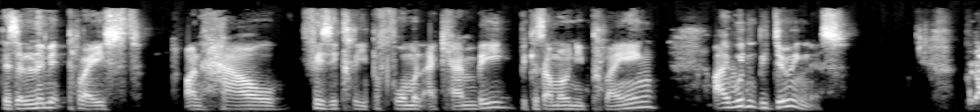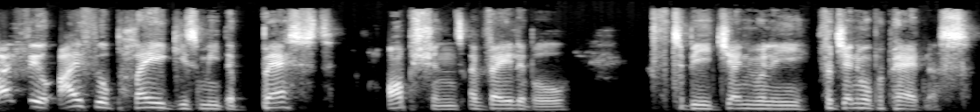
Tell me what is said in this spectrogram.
there's a limit placed on how physically performant I can be because I'm only playing, I wouldn't be doing this. But I feel I feel play gives me the best options available to be genuinely for general preparedness.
